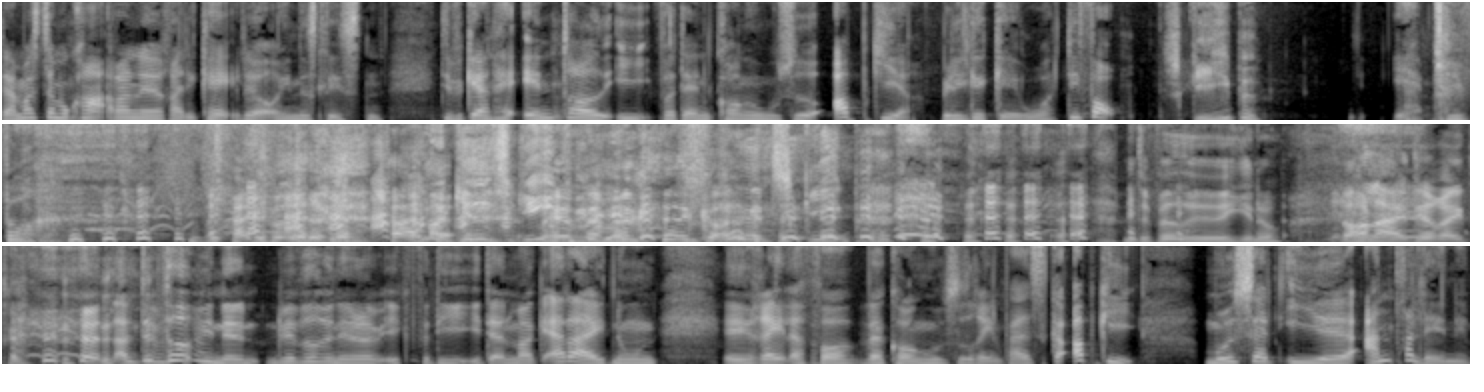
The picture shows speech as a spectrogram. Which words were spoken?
Danmarksdemokraterne, Radikale og Enhedslisten, de vil gerne have ændret i, hvordan kongehuset opgiver, hvilke gaver de får. Skibe? Ja, de får. Hvem har givet et skib? Hvem har givet godt et skib? Men det ved vi jo ikke endnu. Nå nej, det er rigtigt. Nej, det ved vi, net, det ved vi netop ikke, fordi i Danmark er der ikke nogen øh, regler for, hvad kongehuset rent faktisk skal opgive. Modsat i øh, andre lande.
